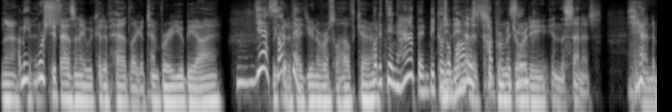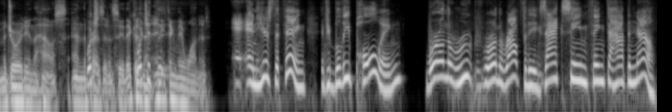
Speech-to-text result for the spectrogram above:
Yeah. I mean, In we're s- 2008. We could have had like a temporary UBI. Yeah, We could have something. had universal health care. But it didn't happen because I mean, they had a Obama's supermajority in the Senate Yeah. and a majority in the House and the Which- presidency. They could have done at the- anything they wanted. And here's the thing if you believe polling we're on the route we're on the route for the exact same thing to happen now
